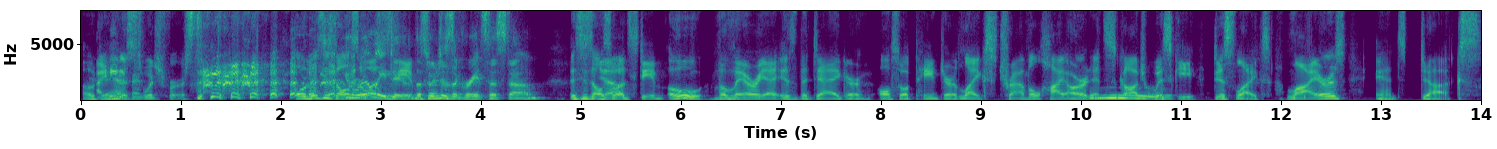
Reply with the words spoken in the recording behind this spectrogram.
Oh, I need damn. a Switch first. Oh, this is also you really on do. Steam. The Switch is a great system. This is also Yeah. on Steam. Oh, Valeria is the dagger, also a painter, likes travel, high art, and Scotch whiskey. Dislikes liars and ducks.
